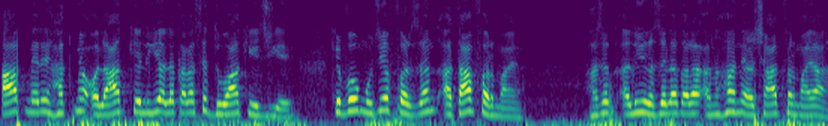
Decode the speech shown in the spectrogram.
آپ میرے حق میں اولاد کے لیے اللہ تعالیٰ سے دعا کیجیے کہ وہ مجھے فرزند عطا فرمائے۔ حضرت علی رضی اللہ تعالیٰ عنہ نے ارشاد فرمایا،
